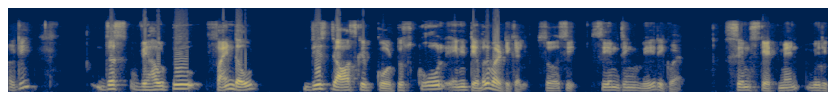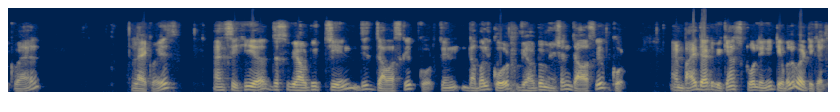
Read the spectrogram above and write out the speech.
Okay just we have to find out this javascript code to scroll any table vertically. So see same thing we require. Same statement we require. Likewise and see here just we have to change this javascript code. In double quote we have to mention javascript code. And by that we can scroll any table vertically.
